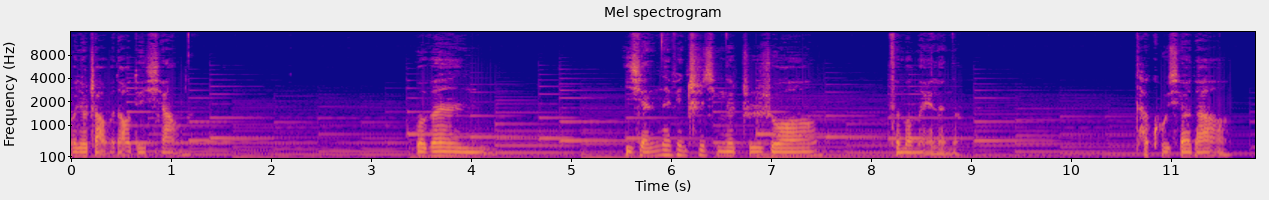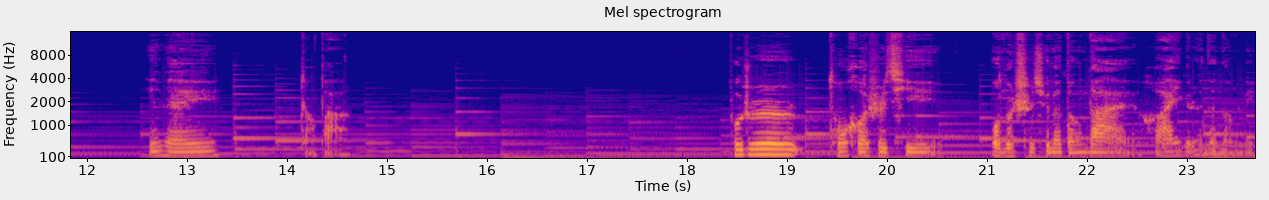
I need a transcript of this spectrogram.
我就找不到对象了。”我问：“以前那份痴情的执着，怎么没了呢？”他苦笑道：“因为长大了，不知从何时起。”我们失去了等待和爱一个人的能力。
